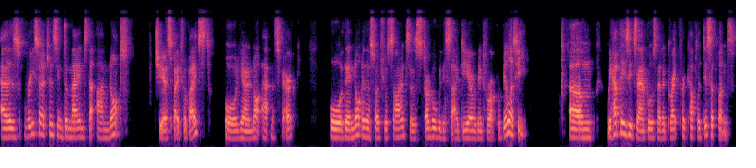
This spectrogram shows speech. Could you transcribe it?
as researchers in domains that are not geospatial based or you know not atmospheric, or they're not in the social sciences struggle with this idea of interoperability. Um, we have these examples that are great for a couple of disciplines,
